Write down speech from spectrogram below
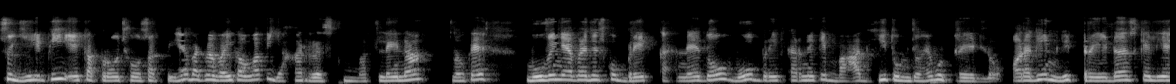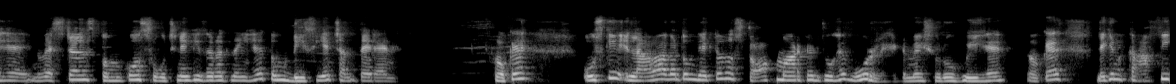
सो so ये भी एक अप्रोच हो सकती है बट मैं वही कहूँगा कि यहाँ रिस्क मत लेना। ओके मूविंग एवरेजेस को ब्रेक करने दो, वो ब्रेक करने के बाद ही तुम जो है वो ट्रेड लो। और अगेन ये ट्रेडर्स के लिए है इन्वेस्टर्स तुमको सोचने की ज़रूरत नहीं है, तुम डीसीए चलते रहने। ओके उसके अलावा अगर तुम देखते हो तो स्टॉक मार्केट जो है वो रेड में शुरू हुई है ओके लेकिन काफ़ी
